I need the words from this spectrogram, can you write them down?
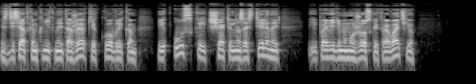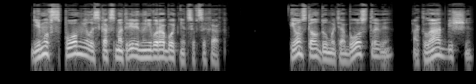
с десятком книг на этажерке, ковриком и узкой, тщательно застеленной и, по-видимому, жесткой кроватью. Ему вспомнилось, как смотрели на него работницы в цехах. И он стал думать об острове, о кладбище,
